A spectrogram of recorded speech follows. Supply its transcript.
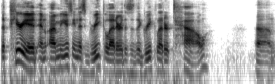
The period, and I'm using this Greek letter, this is the Greek letter tau. Um,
